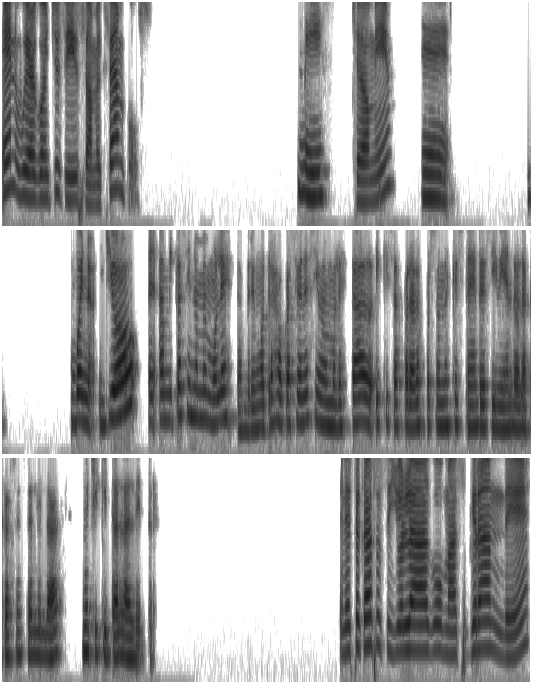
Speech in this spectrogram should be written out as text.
And we are going to see some examples. Miss. Tell me. Eh, bueno, yo, eh, a mí casi no me molesta, pero en otras ocasiones sí me ha molestado y quizás para las personas que estén recibiendo la clase en celular, muy chiquita la letra. En este caso, si yo la hago más grande,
